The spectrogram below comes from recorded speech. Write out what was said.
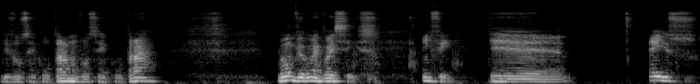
Eles vão se encontrar, não vão se encontrar? Vamos ver como é que vai ser isso. Enfim, é, é isso.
